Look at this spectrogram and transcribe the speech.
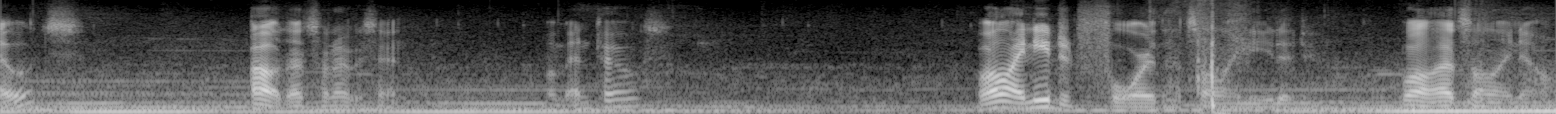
Notes? Oh, that's what I was saying. Mementos? Well, I needed four. That's all I needed. Well, that's all I know.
